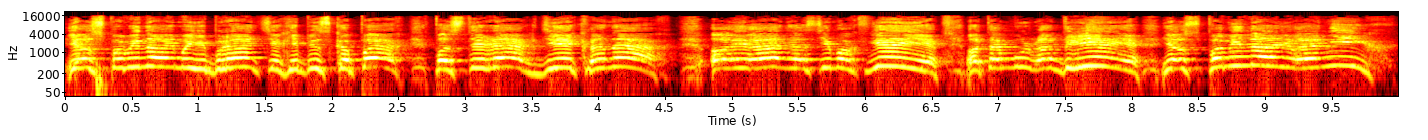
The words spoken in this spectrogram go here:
Я вспоминаю моих братьях, епископах, пастырях, диаконах, о Иоанне, о Тимофее, о тому же Андрее. Я вспоминаю о них.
